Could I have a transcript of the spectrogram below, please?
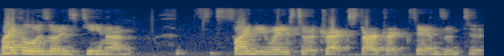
Michael was always keen on finding ways to attract Star Trek fans into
